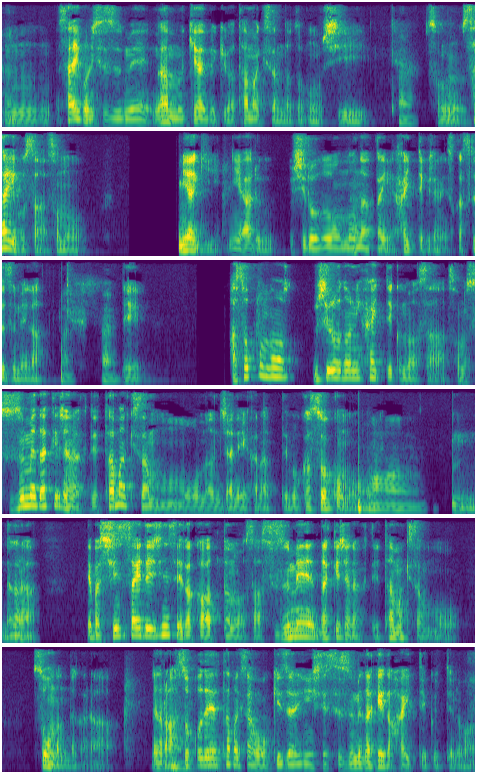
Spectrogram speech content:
うはいん、最後にスズメが向き合うべきは玉木さんだと思うし、その最後さ、その宮城にある後ろ戸の中に入っていくじゃないですか、スズメが。はいで、あそこの後ろ戸に入っていくのはさ、そのスズメだけじゃなくて玉木さんもなんじゃねえかなって僕はすごく思う。うん、だから、やっぱ震災で人生が変わったのはさ、スズメだけじゃなくて玉木さんもそうなんだから、だからあそこで玉木さんを置き去りにしてスズメだけが入っていくっていうのは、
